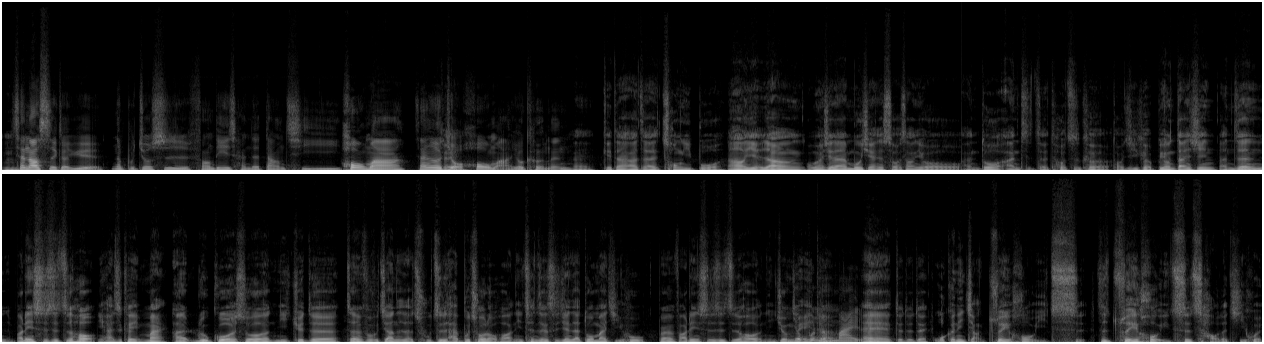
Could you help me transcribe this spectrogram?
嗯三到四个月，那不就是房地产的档期后吗？三二九后嘛，有可能。哎，给大家再冲一波，然后也让我们现在目前手上有很多案子的投资客、投机客不用担心，反正法令实施之后，你还是可以卖啊。如果说你觉得政府这样子的处置还不错的话，你趁这个时间再多买几户，不然法令实施之后你就没得不能卖了哎，对对对，我跟你讲，最后一次，这是最后一次炒的机会，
